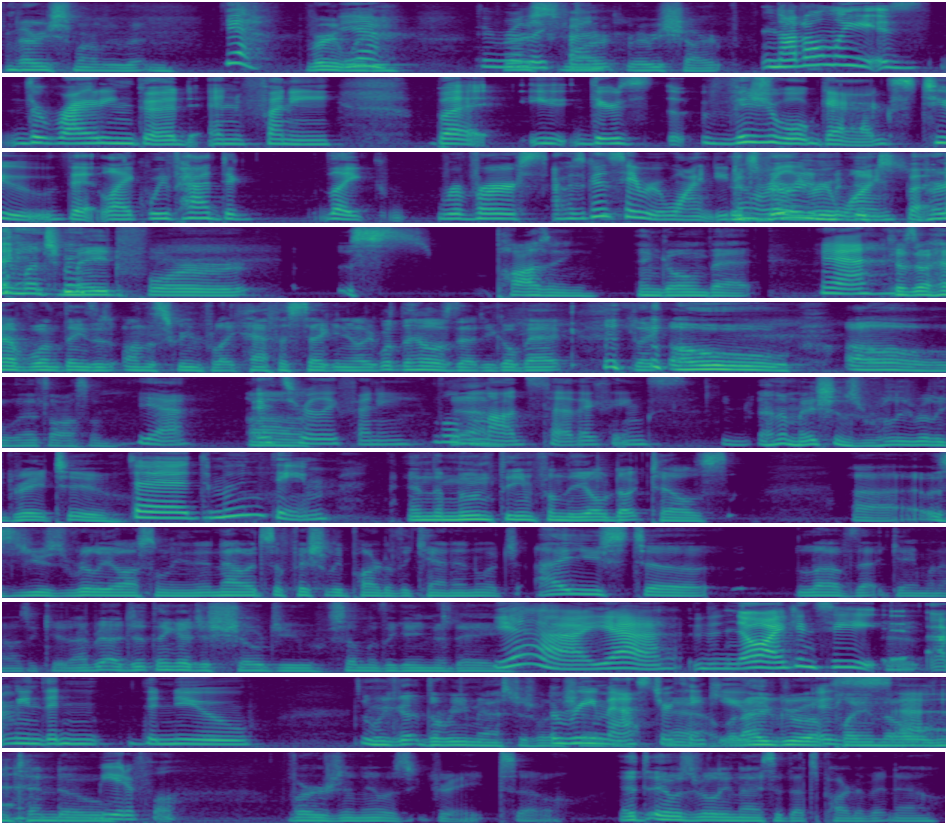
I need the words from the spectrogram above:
very smartly written, Yeah, very yeah, witty, they're very really smart, fun. very sharp. not only is the writing good and funny, but you, there's visual gags too that like we've had to like reverse. I was gonna say rewind. You don't it's really very rewind, it's but very much made for s- pausing and going back. yeah, Because they'll have one thing that's on the screen for like half a second. You're like, what the hell is that? You go back, like, oh, oh, that's awesome. yeah. It's Uh, really funny. Little yeah. nods to other things. Animation's really, really great too. The the moon theme. And the moon theme from the old DuckTales uh, was used really awesomely. And now it's officially part of the canon, which I used to love that game when I was a kid. I, I think I just showed you some of the game today. Yeah, yeah. No, I can see. I mean the the new We got the remasters. the remaster. thank you. I grew up is, playing the old uh, Nintendo Beautiful. version. It was great. So it, it was really nice that that's part of it now.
